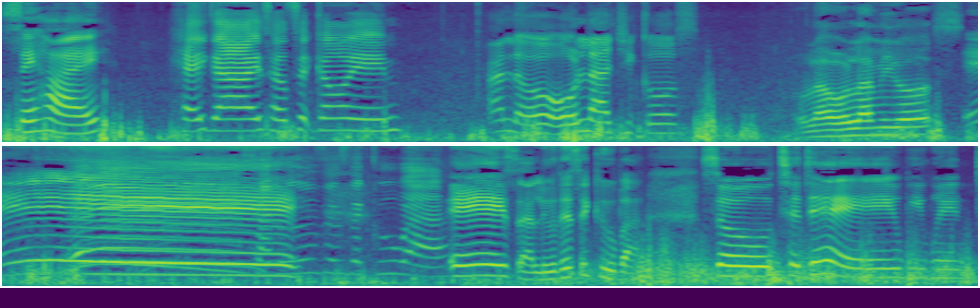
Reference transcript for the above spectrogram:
Say hi. Hey guys, how's it going? Hello, hola chicos. Hola, hola amigos. Hey! hey. Saludos desde Cuba. Hey, salud desde Cuba. So today we went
